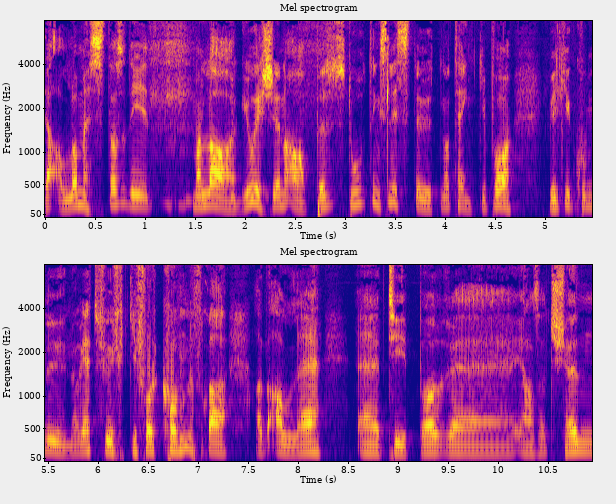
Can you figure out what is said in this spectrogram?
det aller meste. Altså de, man lager jo ikke en Ap-stortingsliste uten å tenke på hvilke kommuner i et fylke folk kommer fra. At alle eh, typer eh, altså at kjønn,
